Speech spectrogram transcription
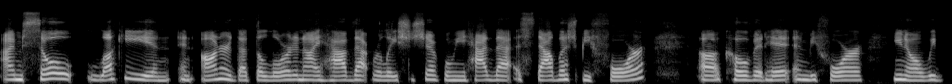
I'm so lucky and, and honored that the Lord and I have that relationship when we had that established before uh, COVID hit and before, you know, we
